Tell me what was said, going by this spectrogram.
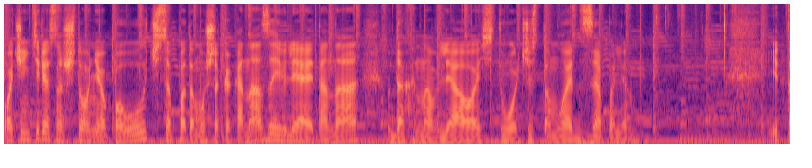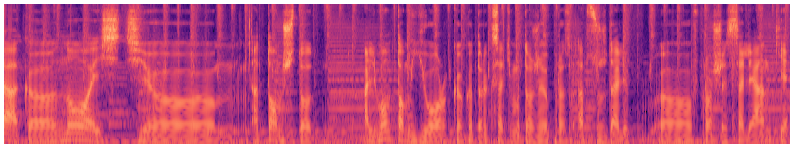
Очень интересно, что у нее получится, потому что, как она заявляет, она вдохновлялась творчеством Led Zeppelin. Итак, э, новость э, о том, что альбом Том Йорка, который, кстати, мы тоже обсуждали э, в прошлой солянке,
